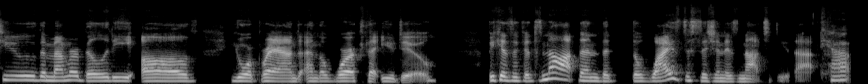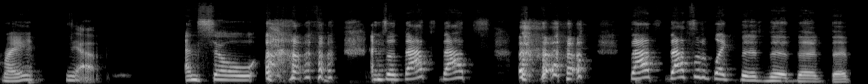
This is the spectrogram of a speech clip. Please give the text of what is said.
to the memorability of your brand and the work that you do? Because if it's not, then the, the wise decision is not to do that. Yeah. Right. Yeah. And so, and so that's, that's, that's, that's sort of like the, the, the, the,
